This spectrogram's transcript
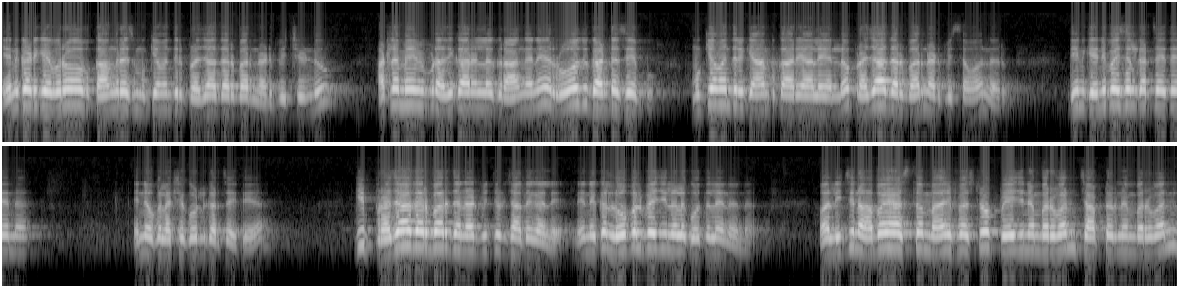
వెనుకటికి ఎవరో కాంగ్రెస్ ముఖ్యమంత్రి ప్రజా దర్బార్ నడిపించిండు. అట్లా మేము ఇప్పుడు అధికారంలోకి రాగానే రోజు గంట సేపు ముఖ్యమంత్రి క్యాంపు కార్యాలయంలో ప్రజా దర్బార్ నడిపిస్తాము అన్నారు దీనికి ఎన్ని పైసలు ఖర్చు అవుతాయన్నా ఎన్ని? ఒక లక్ష కోట్లు ఖర్చు అవుతాయా ఈ ప్రజా దర్బార్ జ- నడిపించడం చేతగాలి. నేను ఇక్కడ లోపల పేజీలలో కోతలేనన్న వాళ్ళు ఇచ్చిన Abhaya Hastham manifesto page number one chapter number one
